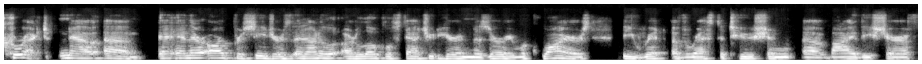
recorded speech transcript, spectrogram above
correct. Now, um, and, and, there are procedures, and our local statute here in Missouri requires the writ of restitution uh, by the sheriff,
